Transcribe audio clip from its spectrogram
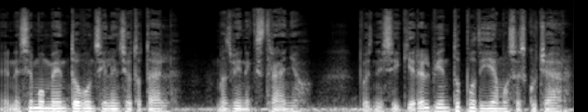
En ese momento hubo un silencio total, más bien extraño, pues ni siquiera el viento podíamos escuchar.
